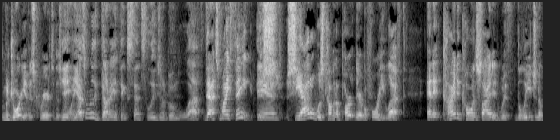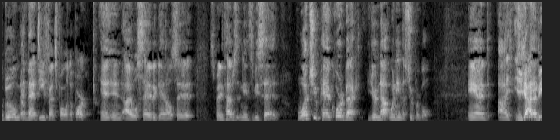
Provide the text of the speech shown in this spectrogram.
majority of his career to this Yeah, point. he hasn't really done anything since the Legion of Boom left. That's my thing. And- And Seattle was coming apart there before he left, and it kind of coincided with the Legion of Boom and that defense falling apart. And, and I will say it again. I'll say it as many times as it needs to be said. Once you pay a quarterback, you're not winning a Super Bowl. And I You got to be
